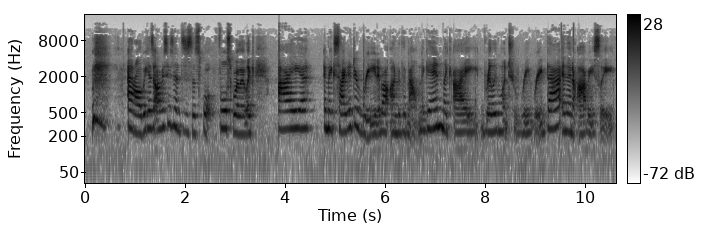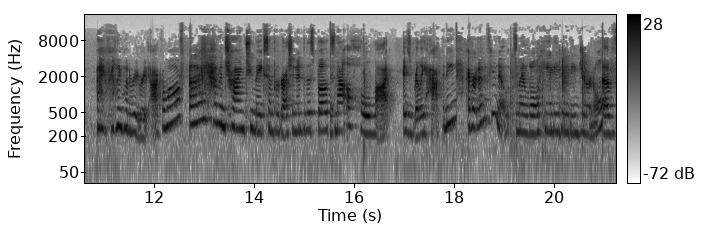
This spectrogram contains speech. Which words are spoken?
at all because obviously since this is a full spoiler like i am excited to read about under the mountain again like i really want to reread that and then obviously I really want to reread ACOMAF. I have been trying to make some progression into this book. It's not a whole lot is really happening. I wrote down a few notes in my little handy dandy journal of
